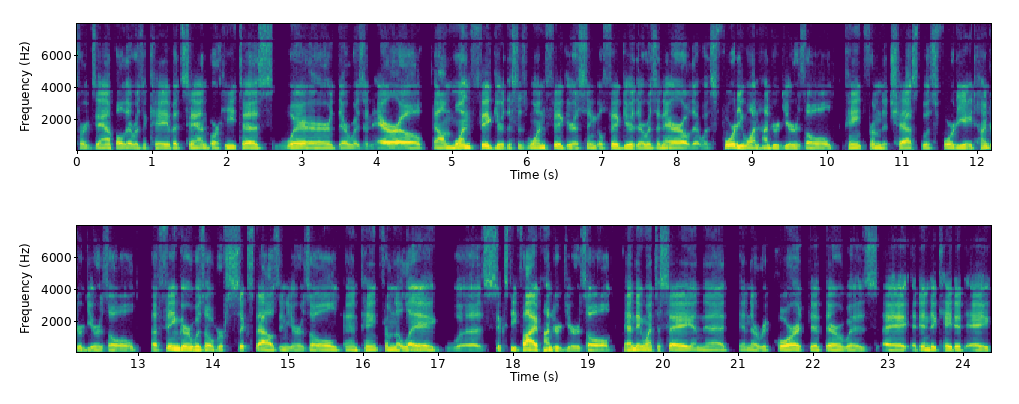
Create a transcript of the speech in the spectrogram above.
for example, there was a cave at San Borjitas where there was an arrow on one figure. This is one figure, a single figure. There was an arrow that was 4,100 years old. Paint from the chest was 4,800 years old a finger was over 6,000 years old, and paint from the leg was 6,500 years old. And they went to say in that in their report that there was a it indicated a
